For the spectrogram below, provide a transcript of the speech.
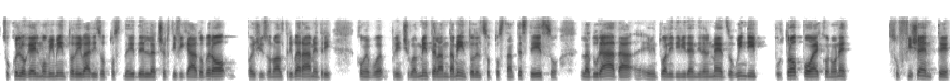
su quello che è il movimento dei vari sottostanti del certificato, però poi ci sono altri parametri come principalmente l'andamento del sottostante stesso, la durata, eventuali dividendi nel mezzo, quindi purtroppo ecco, non è sufficiente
